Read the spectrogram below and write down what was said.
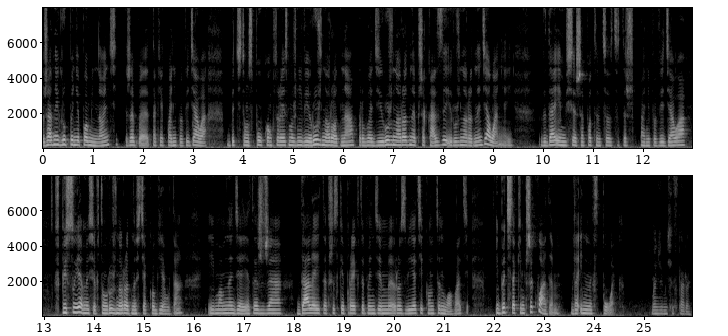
żadnej grupy nie pominąć, żeby, tak jak Pani powiedziała, być tą spółką, która jest możliwie różnorodna, prowadzi różnorodne przekazy i różnorodne działania. I wydaje mi się, że po tym, co, co też Pani powiedziała, wpisujemy się w tą różnorodność jako giełda i mam nadzieję też, że dalej te wszystkie projekty będziemy rozwijać i kontynuować i być takim przykładem dla innych spółek. Będziemy się starać.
